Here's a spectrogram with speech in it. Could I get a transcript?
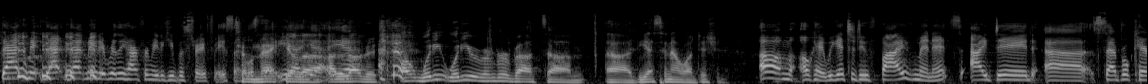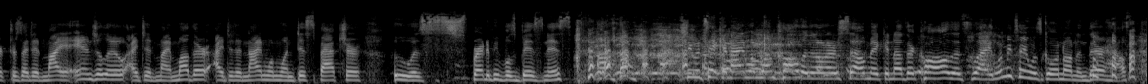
that ma- that that made it really hard for me to keep a straight face. I will say. Temecula. Yeah, yeah, I love it. Uh, what do you What do you remember about um, uh, the SNL audition? Um, okay, we get to do five minutes. I did uh, several characters. I did Maya Angelou. I did my mother. I did a 911 dispatcher who was spreading people's business. Um, she would take a 911 call and on her cell make another call that's like, let me tell you what's going on in their house.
